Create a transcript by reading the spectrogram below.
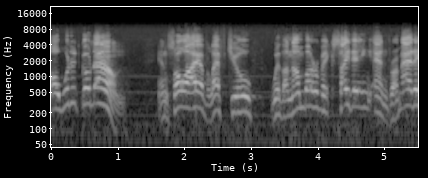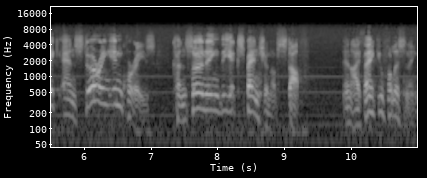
or would it go down? And so I have left you with a number of exciting and dramatic and stirring inquiries concerning the expansion of stuff. And I thank you for listening.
